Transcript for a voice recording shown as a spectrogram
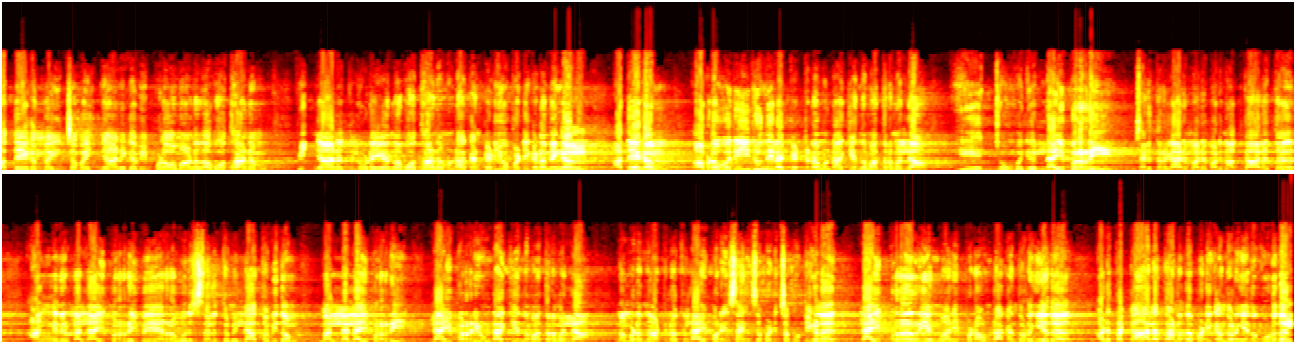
അദ്ദേഹം നയിച്ച വൈജ്ഞാനിക വിപ്ലവമാണ് നവോത്ഥാനം. വിജ്ഞാനത്തിലൂടെ നവോത്ഥാനം ഉണ്ടാക്കാൻ കഴിയൂ. പഠിക്കണം നിങ്ങൾ. അദ്ദേഹം അവിടെ ഒരു ഇരുനില കെട്ടിടം ഉണ്ടാക്കിയെന്ന് മാത്രമല്ല ഏറ്റവും വലിയൊരു ലൈബ്രറി. ചരിത്രകാരന്മാർ പറയുന്ന അക്കാലത്ത് അങ്ങനെയുള്ള ലൈബ്രറി വേറെ ഒരു സ്ഥലത്തും ഇല്ലാത്ത വിധം നല്ല ലൈബ്രറി. ലൈബ്രറി ഉണ്ടാക്കിയെന്ന് മാത്രമല്ല നമ്മുടെ നാട്ടിലൊക്കെ ലൈബ്രറി സയൻസ് പഠിച്ച കുട്ടികൾ ലൈബ്രറിയന്മാർ ഇപ്പോഴാണ് ഉണ്ടാക്കാൻ തുടങ്ങിയത്. അടുത്ത കാലത്താണ് അത് പഠിക്കാൻ തുടങ്ങിയത് കൂടുതൽ.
